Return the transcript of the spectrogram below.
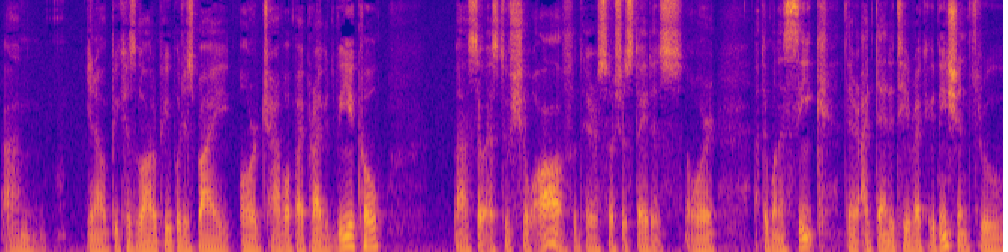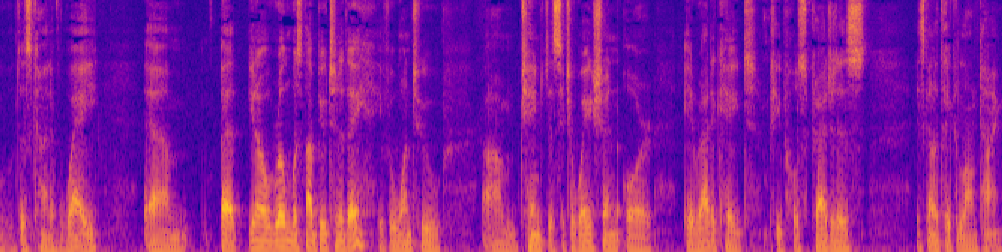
Um, you know, because a lot of people just buy or travel by private vehicle uh, so as to show off their social status or they want to seek their identity recognition through this kind of way. Um, but you know, Rome was not built in a day. If we want to um, change the situation or eradicate people's prejudice, it's going to take a long time.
